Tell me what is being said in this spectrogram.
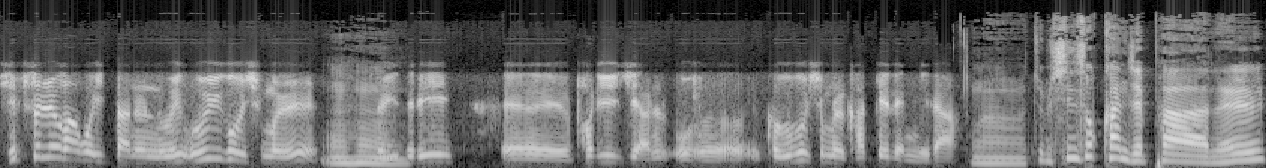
휩쓸려 가고 있다는 의, 구심을 저희들이 에, 버리지 않을 어, 그 의구심을 갖게 됩니다. 어, 좀 신속한 재판을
